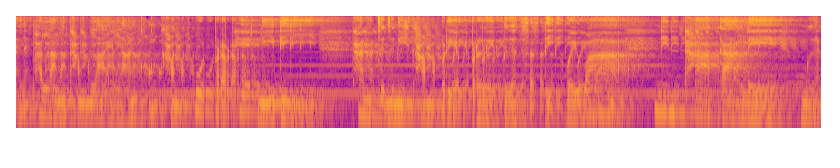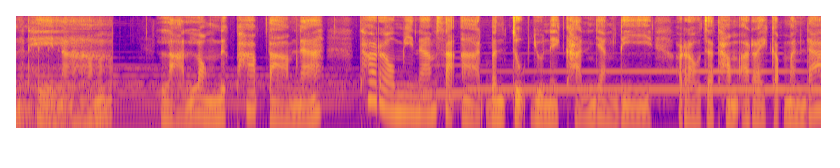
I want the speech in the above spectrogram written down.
ถึงพลังทำลายล้างของคำพูดประเภทนี้ดี ท่านจึงมีคำเปรียบเปรยเตือนสติไว้ว่า นินทากาเลเหมือนเทน้ำหลานลองนึกภาพตามนะ ถ้าเรามีน้ำสะอาดบรรจุอยู่ในขันอย่างดี เราจะทำอะไรกับมันได้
